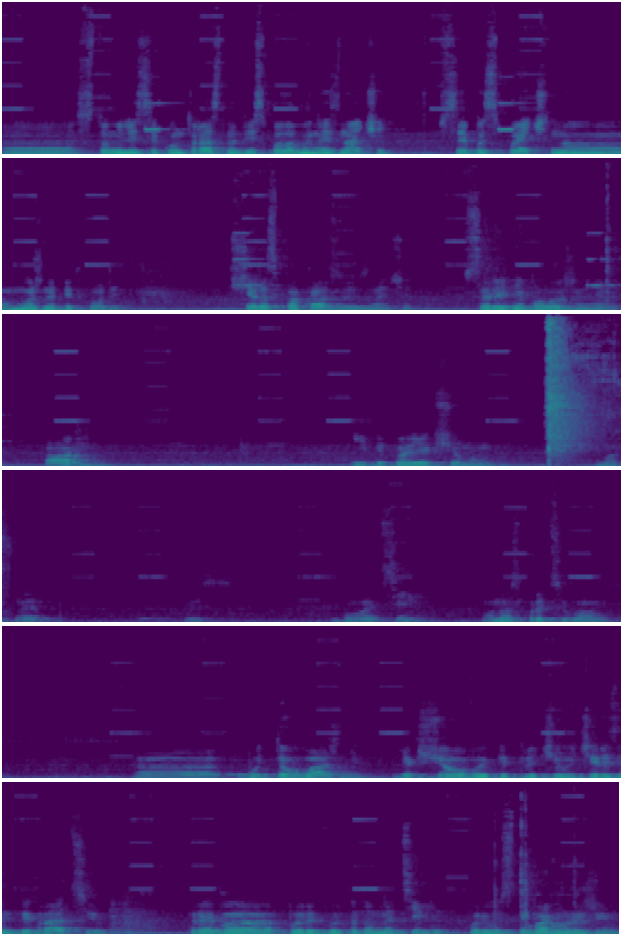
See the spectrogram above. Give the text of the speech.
е, 100 мілісекунд раз на 2,5, значить все безпечно, можна підходити. Ще раз показую, значить, середнє положення ARM. І тепер, якщо ми махнемо, тобто була ціль, воно спрацювало. Е, будьте уважні, якщо ви підключили через інтеграцію, треба перед виходом на ціль перевести в арм режим,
